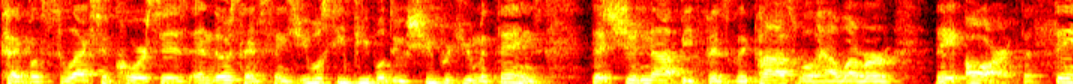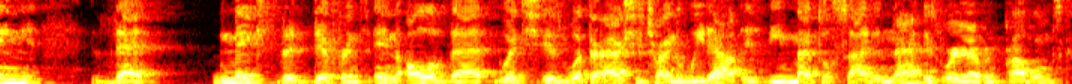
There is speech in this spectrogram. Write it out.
type of selection courses, and those types of things. You will see people do superhuman things that should not be physically possible. However, they are. The thing that makes the difference in all of that, which is what they're actually trying to weed out, is the mental side. And that is where you're having problems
